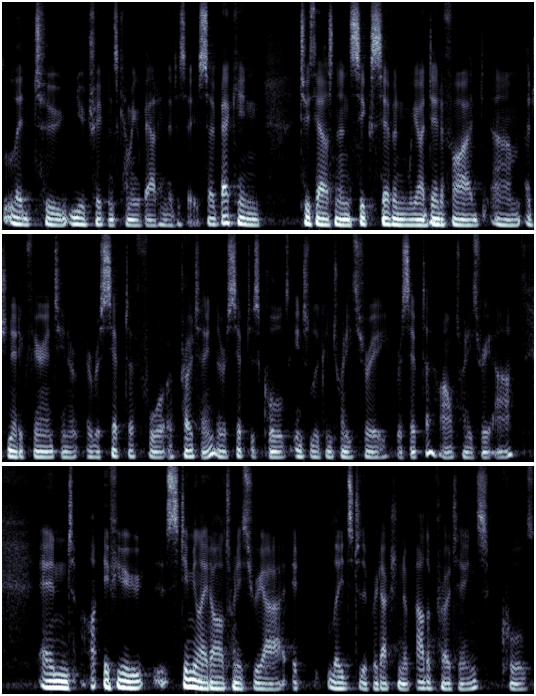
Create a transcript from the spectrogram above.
led to new treatments coming about in the disease. So back in 2006 7, we identified um, a genetic variant in a, a, receptor for a protein. The receptor is called interleukin 23 receptor, IL 23R. And uh, if you stimulate IL 23R, it leads to the production of other proteins called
